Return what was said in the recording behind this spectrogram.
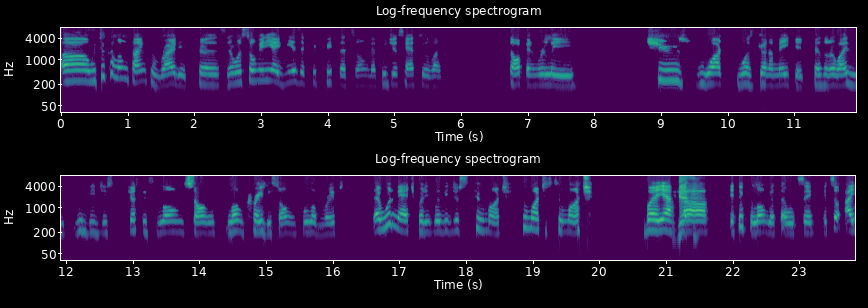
Uh, we took a long time to write it because there were so many ideas that could fit that song that we just had to like stop and really choose what was gonna make it because otherwise it would be just just this long song, long crazy song full of riffs that would match, but it would be just too much. Too much is too much. But yeah, yeah. Uh, it took the longest, I would say. It's so I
